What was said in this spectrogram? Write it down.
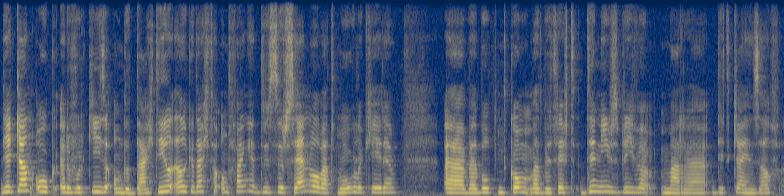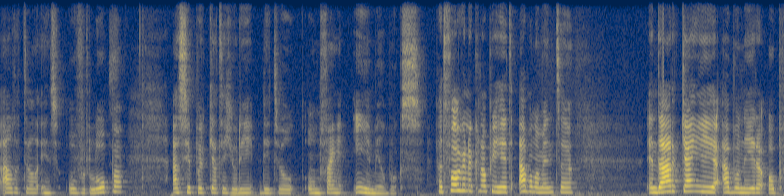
Je kan ook ervoor kiezen om de dagdeal elke dag te ontvangen. Dus er zijn wel wat mogelijkheden eh, bij bol.com wat betreft de nieuwsbrieven. Maar eh, dit kan je zelf altijd wel eens overlopen als je per categorie dit wilt ontvangen in je mailbox. Het volgende knopje heet abonnementen. En daar kan je je abonneren op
